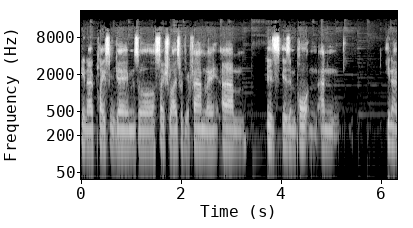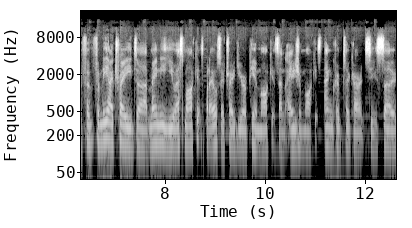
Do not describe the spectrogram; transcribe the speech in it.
you know play some games or socialize with your family um, is is important and you know, for, for me, I trade uh, mainly US markets, but I also trade European markets and Asian markets and cryptocurrencies. So,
